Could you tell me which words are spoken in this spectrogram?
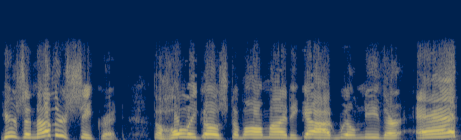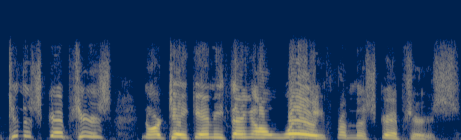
Here's another secret the Holy Ghost of Almighty God will neither add to the Scriptures nor take anything away from the Scriptures.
